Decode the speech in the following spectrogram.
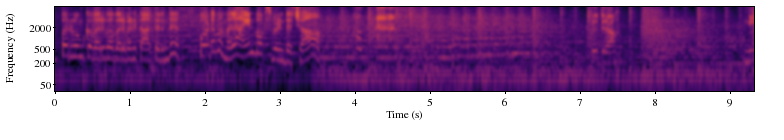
எப்ப ரூம்க்கு வருவ வருவன்னு காத்திருந்து புடவை மேல அயன் பாக்ஸ் விழுந்துருச்சா? ருத்ரா நீ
